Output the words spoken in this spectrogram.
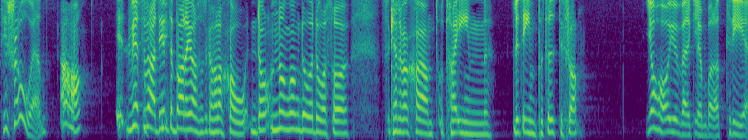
Till showen? Ja. Vet du vad, det är inte bara jag som ska hålla show. Någon gång då och då så, så kan det vara skönt att ta in lite input utifrån. Jag har ju verkligen bara tre,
